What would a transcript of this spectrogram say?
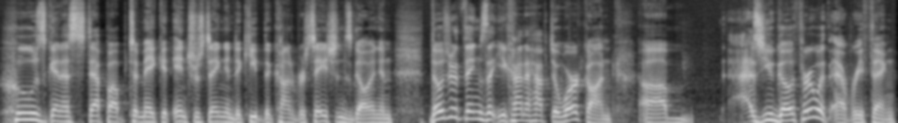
Who's going to step up to make it interesting and to keep the conversations going. And those are things that you kind of have to work on. Um, as you go through with everything,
